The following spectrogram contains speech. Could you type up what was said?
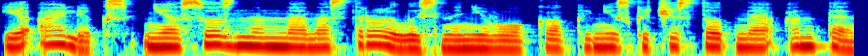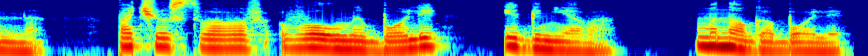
И Алекс неосознанно настроилась на него, как низкочастотная антенна, почувствовав волны боли и гнева. Много боли.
